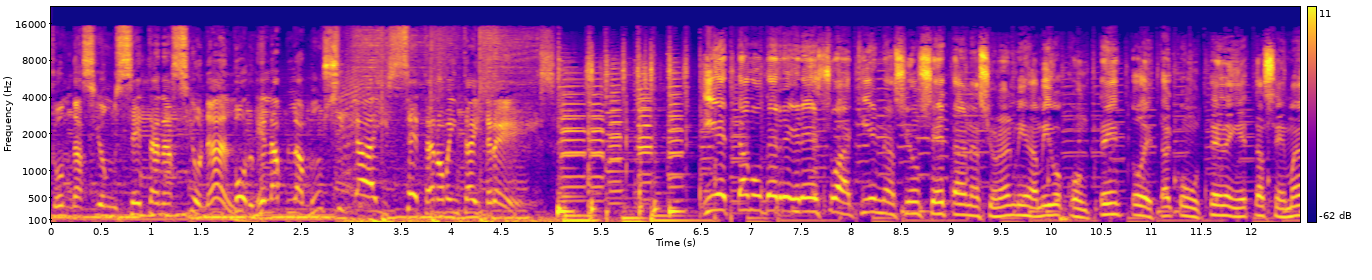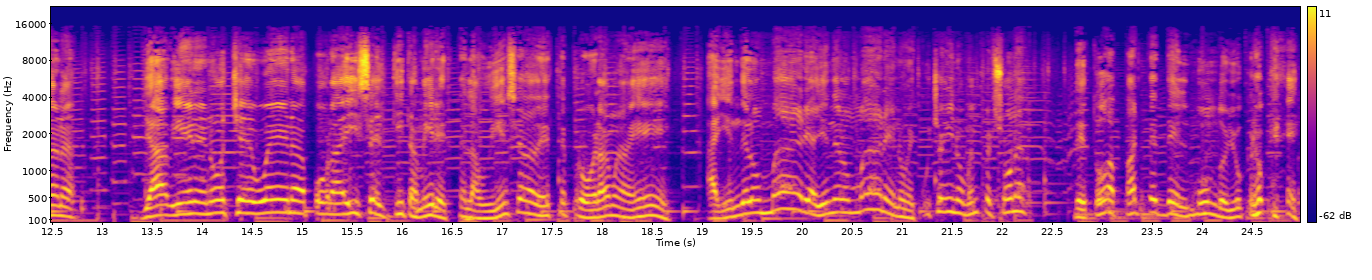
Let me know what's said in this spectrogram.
con Nación Z Nacional por el Habla Música y Z93. Y estamos de regreso aquí en Nación Z Nacional, mis amigos, contentos de estar con ustedes en esta semana. Ya viene Nochebuena por ahí cerquita. Mire, esta- la audiencia de este programa es Allende los Mares, Allende los Mares. Nos escuchan y nos ven personas de todas partes del mundo. Yo creo que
